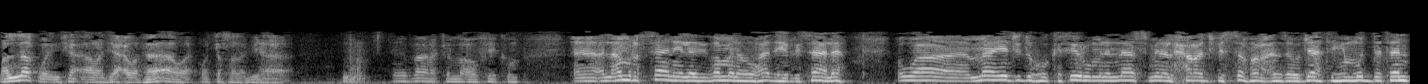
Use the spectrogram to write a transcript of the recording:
طلق وإن شاء رجع وفاء واتصل بها نعم. بارك الله فيكم آه الأمر الثاني الذي ضمنه هذه الرسالة هو ما يجده كثير من الناس من الحرج في السفر عن زوجاتهم مدة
